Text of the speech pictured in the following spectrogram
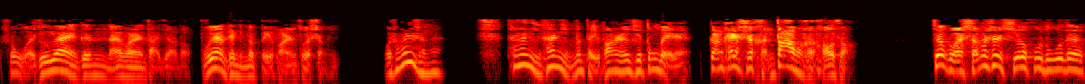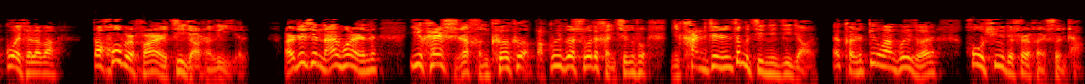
说，我就愿意跟南方人打交道，不愿意跟你们北方人做生意。我说为什么呀？他说你看你们北方人，尤其东北人，刚开始很大方很豪爽，结果什么事稀里糊涂的过去了吧，到后边反而计较上利益了。而这些南方人呢，一开始很苛刻，把规则说的很清楚。你看着这人这么斤斤计较的，哎，可是定完规则，后续的事很顺畅。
